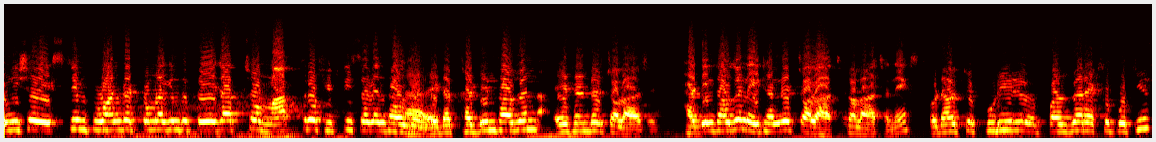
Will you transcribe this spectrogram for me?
উনিশের এক্সট্রিম টু হান্ড্রেড তোমরা কিন্তু পেয়ে যাচ্ছ মাত্র ফিফটি সেভেন থাউজেন্ড এটা থার্টিন থাউজেন্ড এইট হান্ড্রেড চলা আছে। থার্টিন থাউজেন্ড এইট হান্ড্রেড চলা আছে। চলা আচ্ছা আছে নেক্সট ওটা হচ্ছে কুড়ির পালসার একশো পঁচিশ।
